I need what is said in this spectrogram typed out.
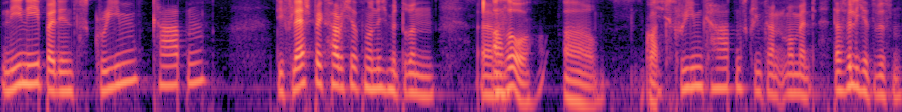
Nee, nee, bei den Scream-Karten. Die Flashbacks habe ich jetzt noch nicht mit drin. Ähm, Ach so. Oh Gott. Die Scream-Karten, Scream-Karten. Moment, das will ich jetzt wissen.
